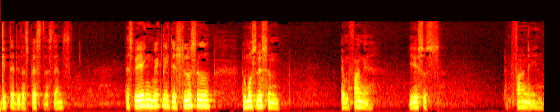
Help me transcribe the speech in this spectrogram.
gibt er dir das Beste, stimmt's? Deswegen wirklich der Schlüssel, du musst wissen, empfange Jesus empfange ihn.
